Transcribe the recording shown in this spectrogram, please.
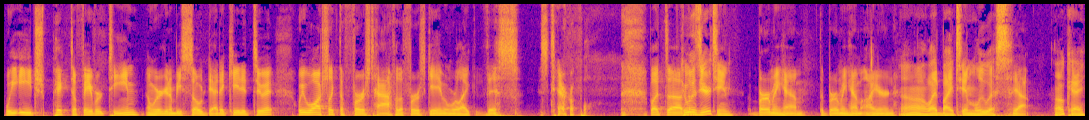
We each picked a favorite team, and we were going to be so dedicated to it. We watched like the first half of the first game, and we're like, "This is terrible." But uh, Who the was your team? Birmingham, the Birmingham Iron, Oh, led by Tim Lewis. yeah. Okay.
